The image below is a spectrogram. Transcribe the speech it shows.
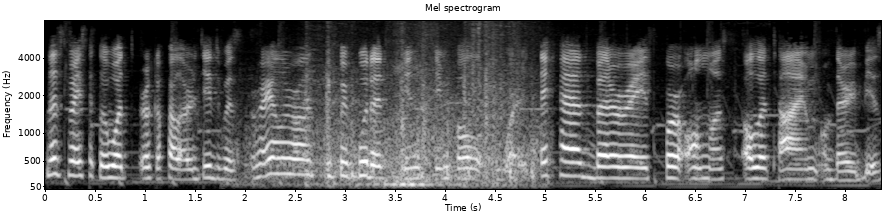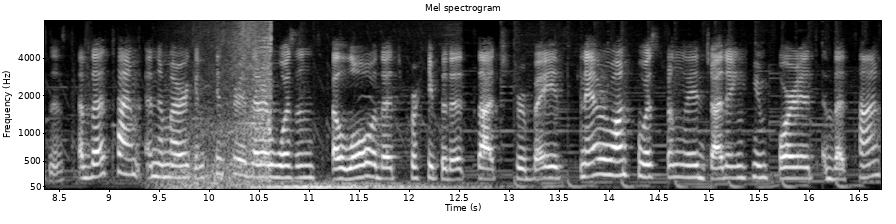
That's basically what Rockefeller did with railroads, if we put it in simple words. They had better rates for almost all the time of their business. At that time in American history there wasn't a law that prohibited such rebates, and everyone who was strongly judging him for it at that time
